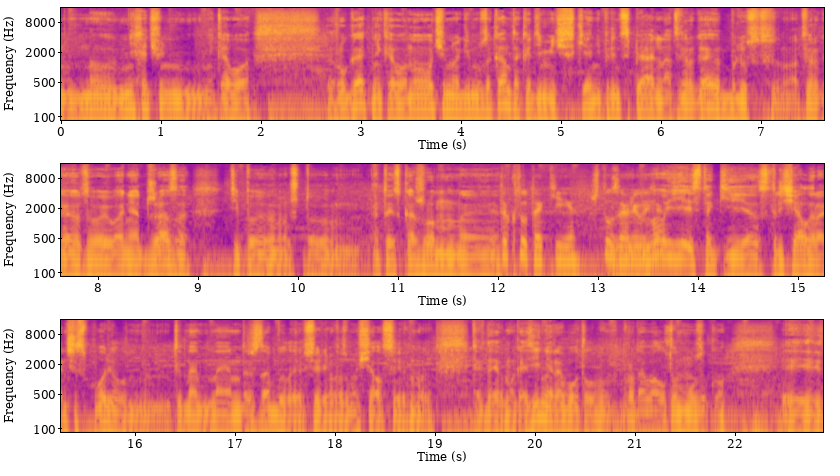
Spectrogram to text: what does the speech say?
Ну, не хочу никого ругать никого, но очень многие музыканты академические, они принципиально отвергают блюз, отвергают завоевание джаза, типа, что это искаженные... Это кто такие? Что за люди? Ну, есть такие, я встречал и раньше спорил, ты, наверное, даже забыла, я все время возмущался, когда я в магазине работал, продавал эту музыку, и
